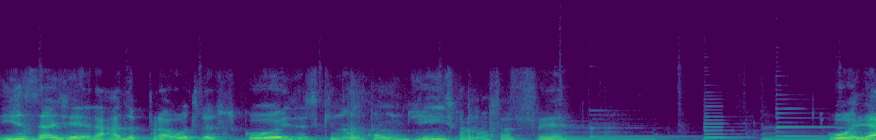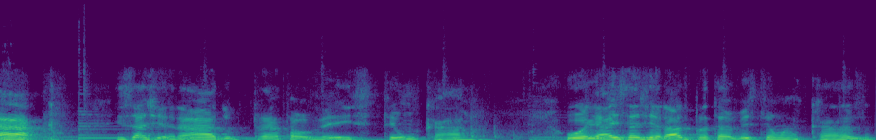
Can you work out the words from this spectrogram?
exagerado para outras coisas que não condiz com a nossa fé. O olhar exagerado para talvez ter um carro. O olhar exagerado para talvez ter uma casa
